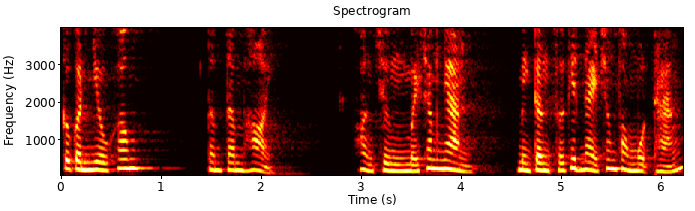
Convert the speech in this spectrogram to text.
cậu cần nhiều không? Tâm tâm hỏi. Khoảng chừng mấy trăm ngàn, mình cần số tiền này trong vòng một tháng.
